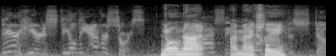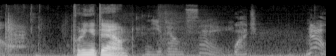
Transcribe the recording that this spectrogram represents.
They're here to steal the Eversource. No, I'm not. I'm actually of the stone. putting it down. You don't say. What? No.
